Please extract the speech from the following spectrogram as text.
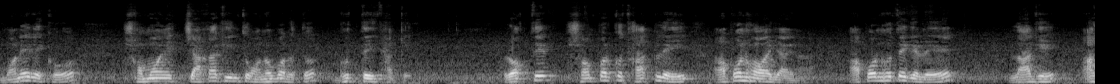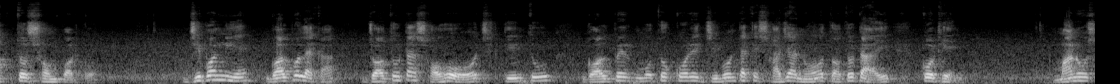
মনে রেখো, সময়ের চাকা কিন্তু অনবরত ঘুরতেই থাকে। রক্তের সম্পর্ক থাকলেই আপন হওয়া যায় না। আপন হতে গেলে লাগে আত্মসম্পর্ক। জীবন নিয়ে গল্প লেখা যতটা সহজ, কিন্তু গল্পের মতো করে জীবনটাকে সাজানো ততটাই কঠিন। মানুষ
